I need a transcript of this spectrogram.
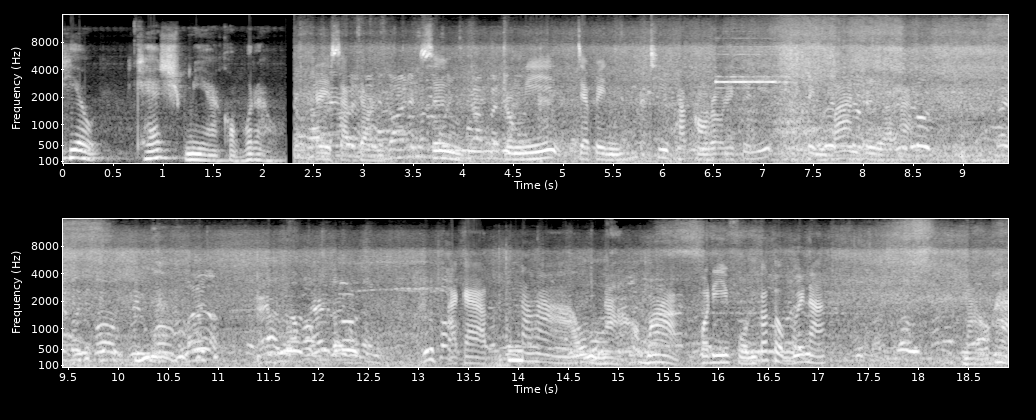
เที่ยวแคชเมียร์ของพวกเราทะเลสาบดอนซึ่งตรงนี้จะเป็นที่พักของเราในคืนนี้เป็นบ้านเรือค่ะ อากาศหนาวหนาวมาก พอดีฝนก็ตกด้วยนะ หนาวค่ะ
